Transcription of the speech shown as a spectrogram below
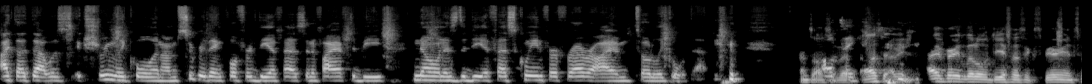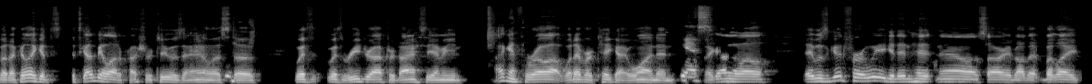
I thought that was extremely cool, and I'm super thankful for DFS. And if I have to be known as the DFS queen for forever, I am totally cool with that. That's awesome. Honestly, I mean, I have very little DFS experience, but I feel like it's it's got to be a lot of pressure too as an analyst uh, with with redraft or dynasty. I mean, I can throw out whatever take I want, and yes, like, oh well, it was good for a week. It didn't hit now. Sorry about that. But like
